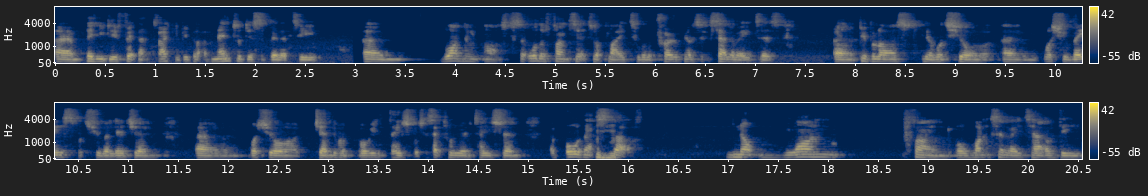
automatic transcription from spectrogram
um, then you do fit that track. If you've got a mental disability, um, one don't ask. So all the funds set to apply to all the programs, accelerators. Uh, people ask, you know, what's your um, what's your race, what's your religion, um, what's your gender orientation, what's your sexual orientation, all that mm-hmm. stuff. Not one fund or one accelerator out of the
